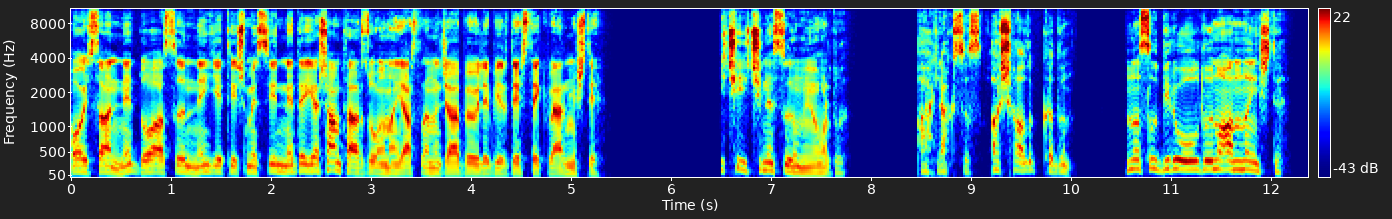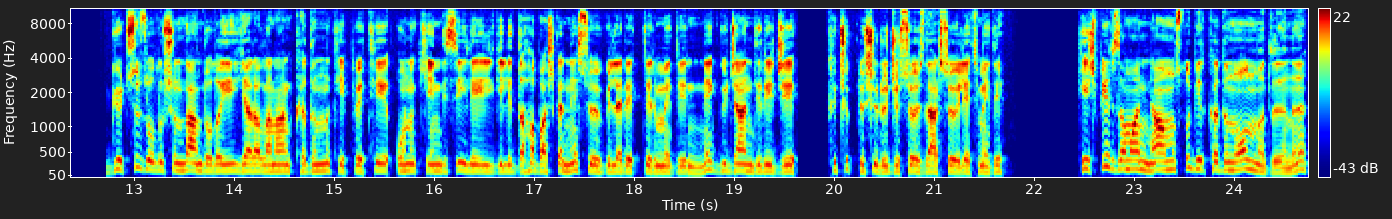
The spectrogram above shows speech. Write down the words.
Oysa ne doğası, ne yetişmesi, ne de yaşam tarzı ona yaslanacağı böyle bir destek vermişti. İçi içine sığmıyordu. Ahlaksız, aşağılık kadın. Nasıl biri olduğunu anla işte. Güçsüz oluşundan dolayı yaralanan kadınlık iffeti onu kendisiyle ilgili daha başka ne sövgüler ettirmedi, ne gücendirici, küçük düşürücü sözler söyletmedi. Hiçbir zaman namuslu bir kadın olmadığını,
